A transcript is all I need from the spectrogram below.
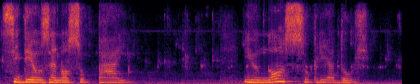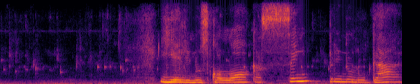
Se Deus é nosso Pai e o nosso Criador, e Ele nos coloca sempre no lugar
